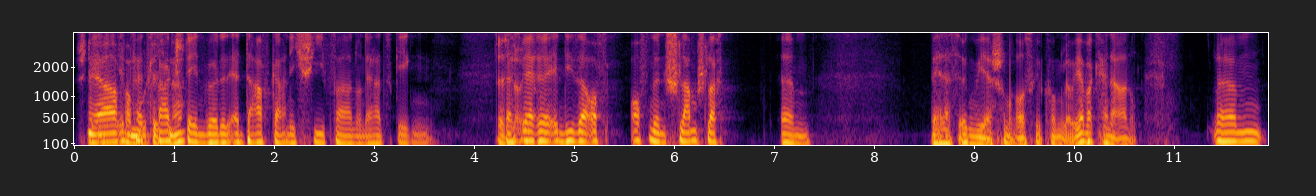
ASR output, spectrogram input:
stehen, Ja, im Vertrag ne? stehen würde, er darf gar nicht Skifahren und er hat es gegen Das, ich wäre in dieser off offenen Schlammschlacht, ähm, wäre das irgendwie ja schon rausgekommen, glaube ich. Aber keine Ahnung. Ähm,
